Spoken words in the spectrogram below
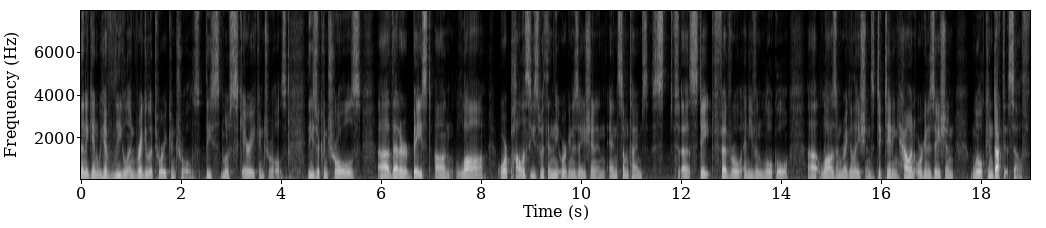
then again, we have legal and regulatory controls, these most scary controls. These are controls uh, that are based on law or policies within the organization and, and sometimes st- uh, state, federal, and even local uh, laws and regulations dictating how an organization will conduct itself,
